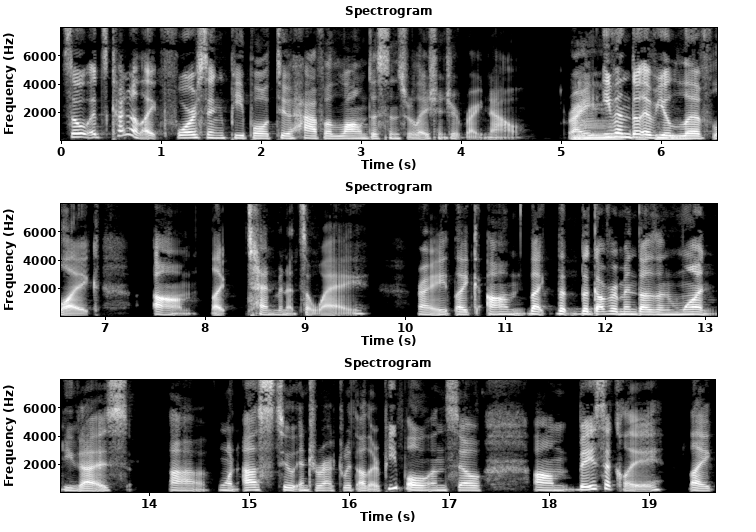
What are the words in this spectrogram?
So it's kind of like forcing people to have a long distance relationship right now, right? Mm, Even though if you mhm. live like um like 10 minutes away, right? Like um like the the government doesn't want you guys uh want us to interact with other people and so um basically like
